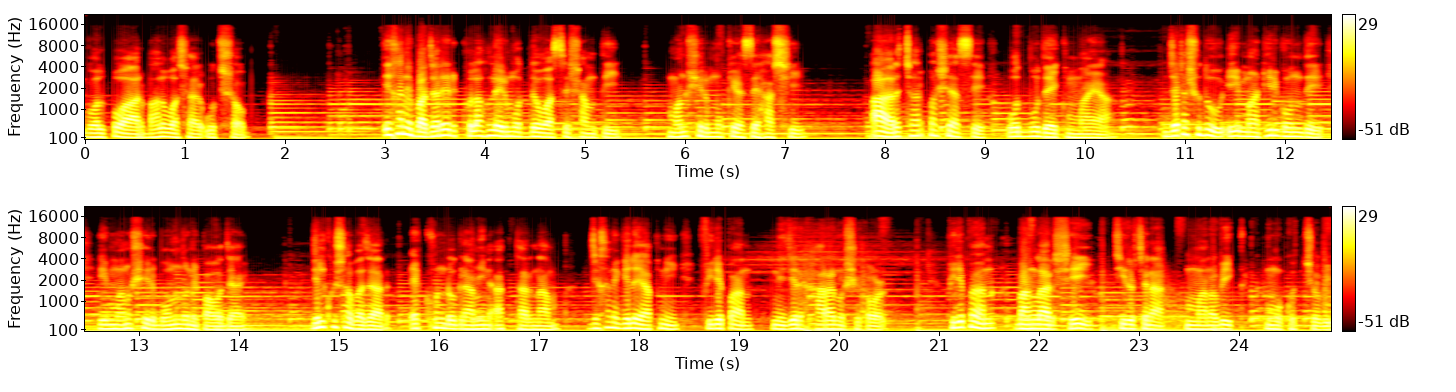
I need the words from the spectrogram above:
গল্প আর ভালোবাসার উৎসব। এখানে বাজারের কোলাহলের মধ্যেও আছে শান্তি, মানুষের মুখে আছে হাসি, আর চারপাশে আছে অদ্ভুত এক মায়া, যেটা শুধু এই মাটির গন্ধে এই মানুষের বন্ধনে পাওয়া যায়। দিলকুশা বাজার, একখণ্ড গ্রামীণ আত্মার নাম যেখানে গেলে আপনি ফিরে পান নিজের হারানো শেকড়। ফিরে পান বাংলার সেই চিরচেনা মানবিক মুখচ্ছবি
